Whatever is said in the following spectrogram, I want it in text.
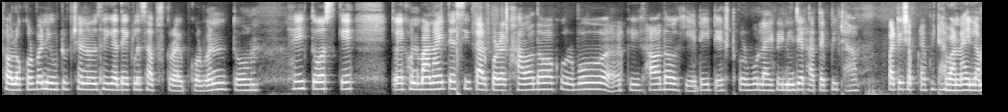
ফলো করবেন। ইউটিউব চ্যানেল থেকে দেখলে সাবস্ক্রাইব করবেন। তো, এই তো আজকে। তো এখন বানাইতেছি, তারপরে খাওয়া দাওয়া করব। আর কি খাওয়া দাওয়া কি? এটাই টেস্ট করব। লাইফে নিজের হাতে পিঠা, পাটিসাপটা পিঠা বানাইলাম।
